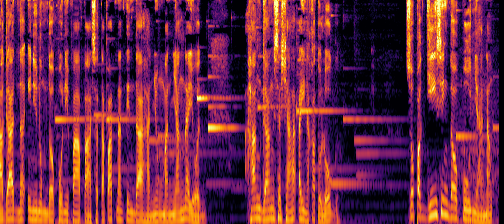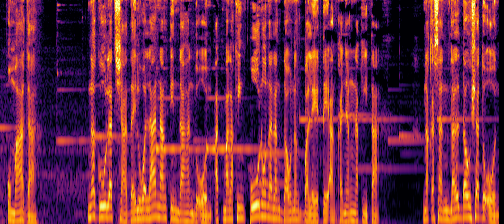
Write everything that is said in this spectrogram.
Agad na ininom daw po ni Papa sa tapat ng tindahan yung manyang na yon hanggang sa siya ay nakatulog. So paggising daw po niya ng umaga, nagulat siya dahil wala na ang tindahan doon at malaking puno na lang daw ng balete ang kanyang nakita. Nakasandal daw siya doon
